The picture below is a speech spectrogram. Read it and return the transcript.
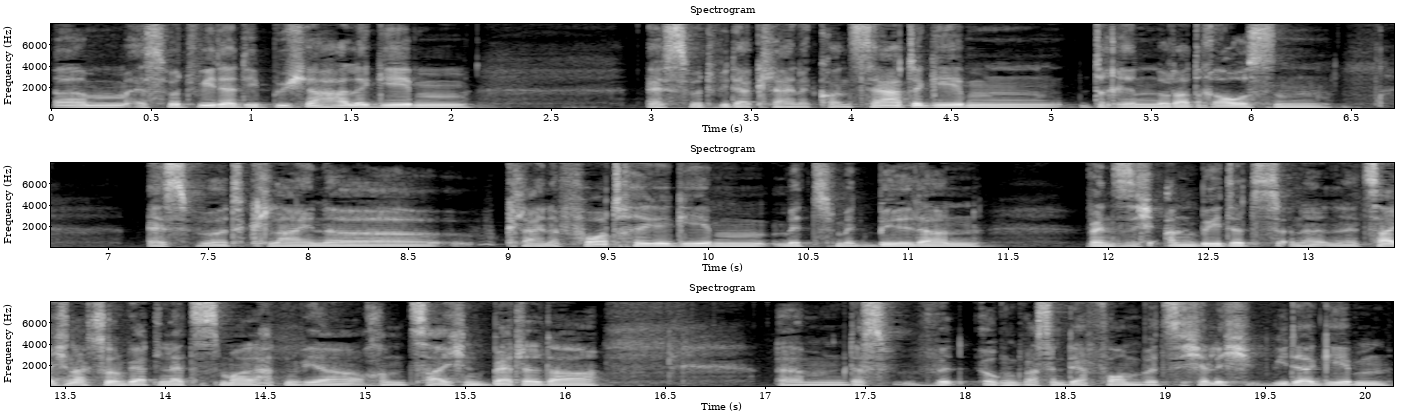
Ähm, es wird wieder die Bücherhalle geben. Es wird wieder kleine Konzerte geben, drin oder draußen. Es wird kleine, kleine Vorträge geben mit, mit Bildern wenn es sich anbietet, eine, eine, Zeichenaktion. Wir hatten letztes Mal hatten wir auch ein Zeichenbattle da. Ähm, das wird irgendwas in der Form wird sicherlich wiedergeben.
